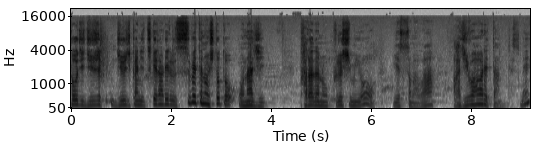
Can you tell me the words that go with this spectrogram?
当時十字架につけられる全ての人と同じ体の苦しみをイエス様は味わわれたんですね。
